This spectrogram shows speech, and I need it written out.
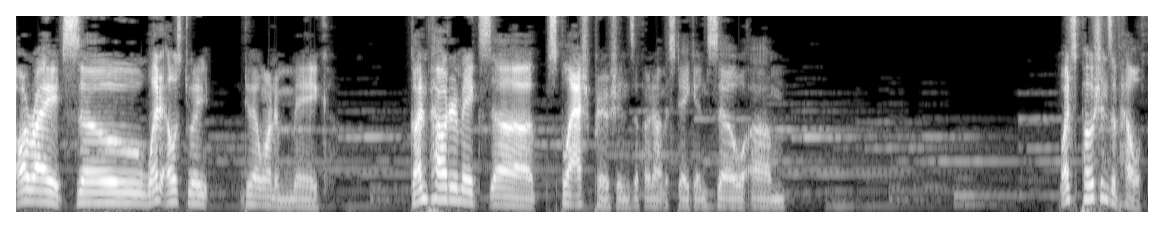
Alright, so what else do I do I want to make? Gunpowder makes uh, splash potions, if I'm not mistaken. So, um, what's potions of health?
